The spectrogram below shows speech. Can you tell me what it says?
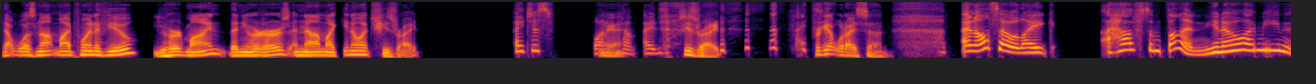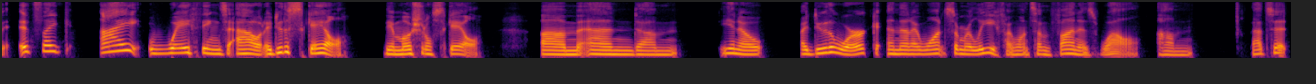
That was not my point of view. You heard mine, then you heard hers, and now I'm like, you know what? She's right. i just want to Okay. come i She's right. I Forget just- what I said. and also like have some fun you know? I mean it's like i weigh things out. I do the scale the emotional scale. Um and um you know i do the work and then i want some relief. I want some fun as well. Um that's it.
